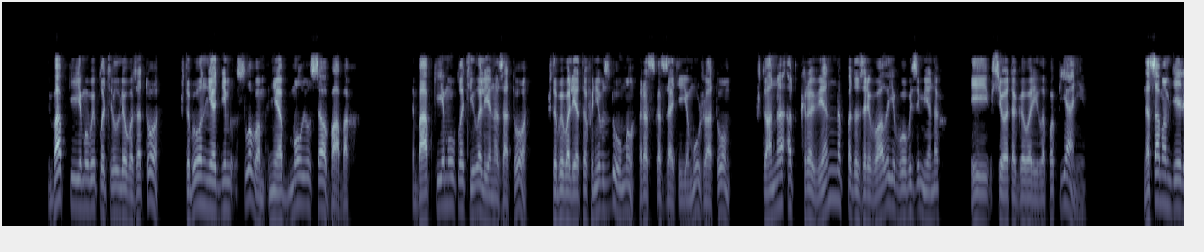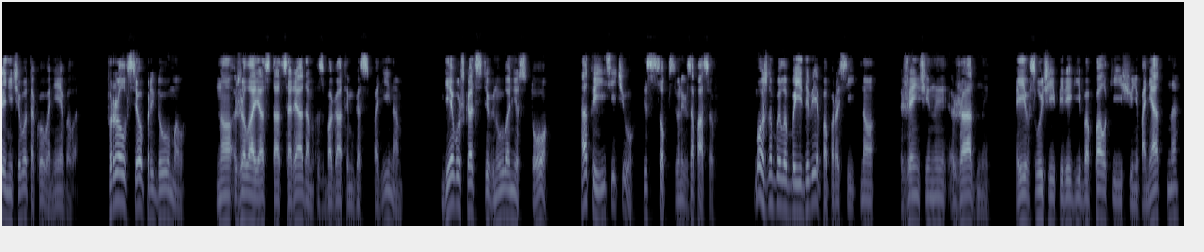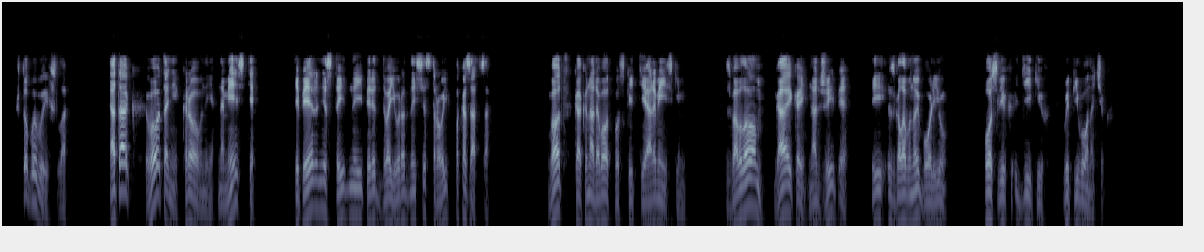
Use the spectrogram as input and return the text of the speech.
Бабки ему выплатил Лева за то, чтобы он ни одним словом не обмолвился о бабах. Бабки ему уплатила Лена за то, чтобы Валетов не вздумал рассказать ее мужу о том, что она откровенно подозревала его в изменах, и все это говорила по пьяни. На самом деле ничего такого не было. Фрол все придумал, но, желая остаться рядом с богатым господином, девушка отстегнула не сто, а тысячу из собственных запасов. Можно было бы и две попросить, но женщины жадны, и в случае перегиба палки еще непонятно, что бы вышло. А так, вот они, кровные, на месте. Теперь не стыдно и перед двоюродной сестрой показаться. Вот как надо в отпуск идти армейским. С баблом, гайкой на джипе и с головной болью после их диких выпивоночек.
